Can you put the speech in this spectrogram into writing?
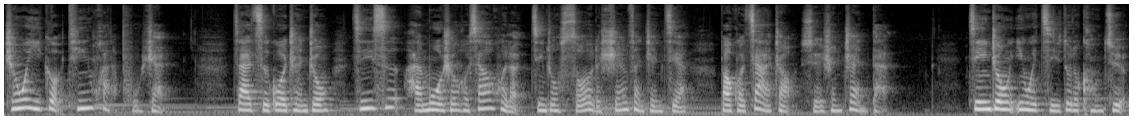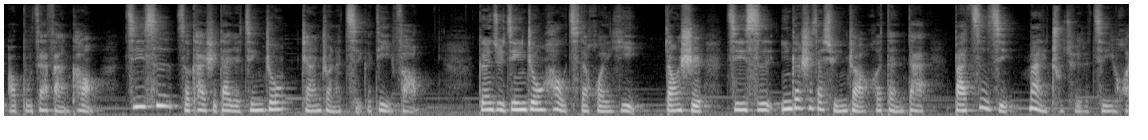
成为一个听话的仆人。在此过程中，基斯还没收和销毁了金钟所有的身份证件，包括驾照、学生证等。金钟因为极度的恐惧而不再反抗，基斯则开始带着金钟辗转了几个地方。根据金钟后期的回忆。当时基斯应该是在寻找和等待把自己卖出去的机会。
